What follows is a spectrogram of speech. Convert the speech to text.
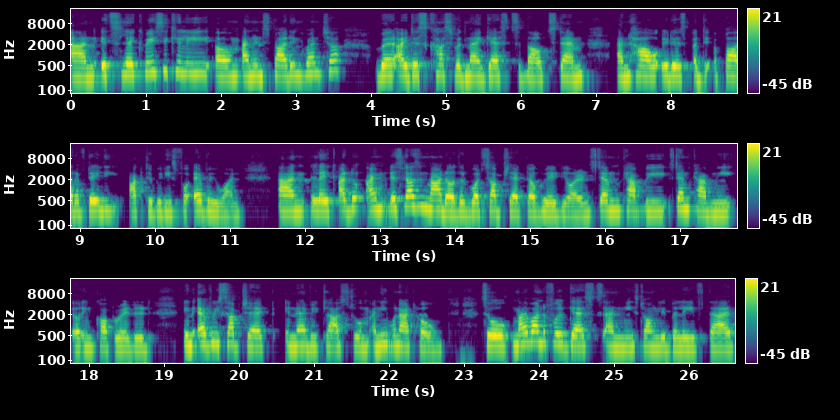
and it's like basically um, an inspiring venture where I discuss with my guests about STEM and how it is a, a part of daily activities for everyone. And like i don't i'm it doesn't matter that what subject or grade you are in. Stem can be stem can be uh, incorporated in every subject in every classroom and even at home. So my wonderful guests and me strongly believe that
